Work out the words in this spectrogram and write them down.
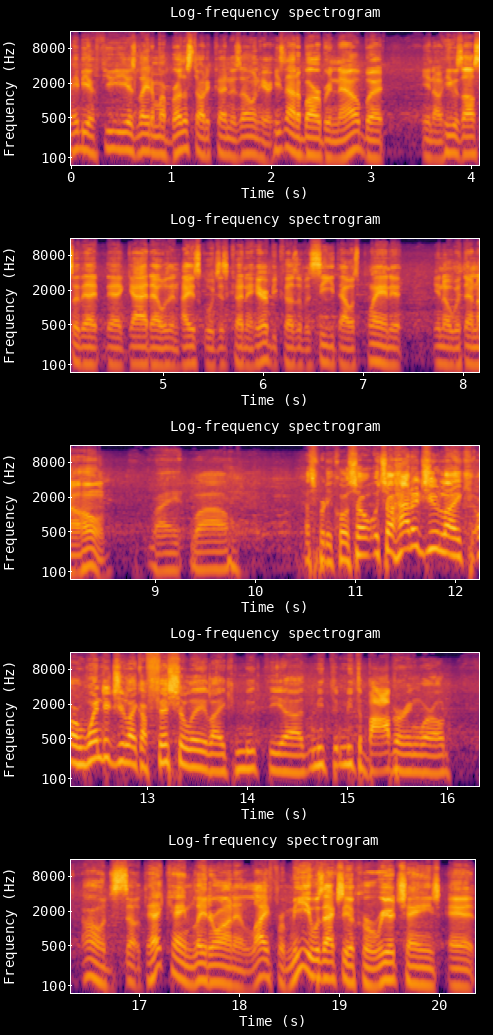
maybe a few years later, my brother started cutting his own hair. He's not a barber now, but you know, he was also that that guy that was in high school just cutting hair because of a seed that was planted, you know, within our home. Right. Wow. That's pretty cool. So, so how did you like, or when did you like officially like meet the uh, meet the meet the bobbering world? Oh, so that came later on in life. For me, it was actually a career change at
